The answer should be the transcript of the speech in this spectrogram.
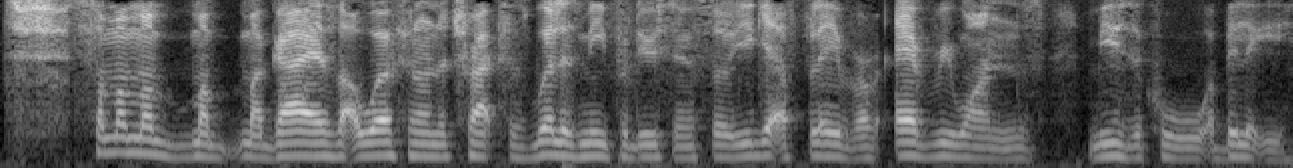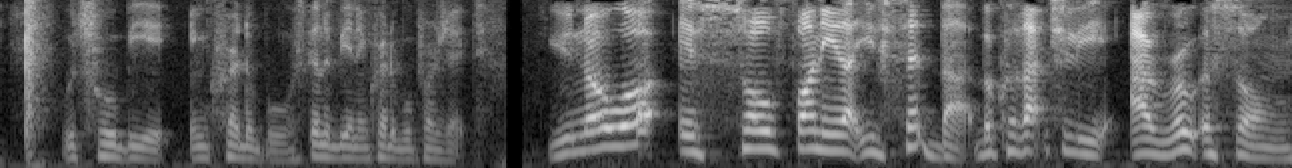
some of my, my my guys that are working on the tracks as well as me producing. So you get a flavor of everyone's musical ability, which will be incredible. It's gonna be an incredible project. You know what? It's so funny that you said that because actually I wrote a song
